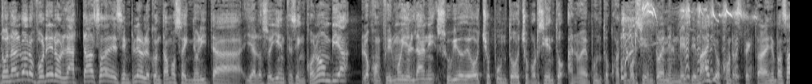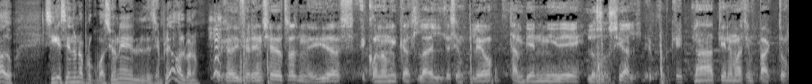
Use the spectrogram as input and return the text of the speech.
Don Álvaro Forero, la tasa de desempleo, le contamos a Ignorita y a los oyentes en Colombia, lo confirmó y el DANE subió de 8.8% a 9.4% en el mes de mayo con respecto al año pasado. ¿Sigue siendo una preocupación el desempleo, Álvaro? Pues a diferencia de otras medidas económicas, la del desempleo también mide lo social, eh, porque nada tiene más impacto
